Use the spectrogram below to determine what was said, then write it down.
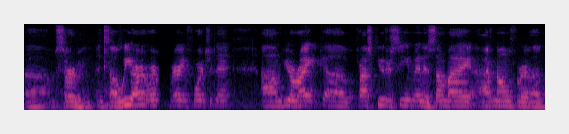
um, serving. And so we are we're very fortunate Um, you're right. Uh, Prosecutor Siemon is somebody I've known for a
